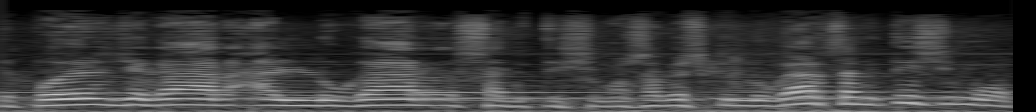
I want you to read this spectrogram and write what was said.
de poder llegar al lugar santísimo. Sabes que el lugar santísimo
